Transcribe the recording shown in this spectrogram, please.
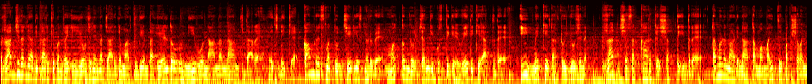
ರಾಜ್ಯದಲ್ಲಿ ಅಧಿಕಾರಕ್ಕೆ ಬಂದ್ರೆ ಈ ಯೋಜನೆಯನ್ನ ಜಾರಿಗೆ ಮಾಡ್ತೀವಿ ಅಂತ ಹೇಳ್ದವರು ನೀವು, ನಾನಲ್ಲ ಅಂತಿದ್ದಾರೆ. ಎಚ್ ಡಿ ಕೆ. ಕಾಂಗ್ರೆಸ್ ಮತ್ತು ಜೆಡಿಎಸ್ ನಡುವೆ ಮತ್ತೊಂದು ಜಂಗಿ ಕುಸ್ತಿಗೆ ವೇದಿಕೆ ಆಗ್ತಿದೆ. ಈ ಮೇಕೆದಾಟು ಯೋಜನೆ. ರಾಜ್ಯ ಸರ್ಕಾರಕ್ಕೆ ಶಕ್ತಿ ಇದ್ರೆ ತಮಿಳುನಾಡಿನ ತಮ್ಮ ಮೈತ್ರಿ ಪಕ್ಷವನ್ನ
